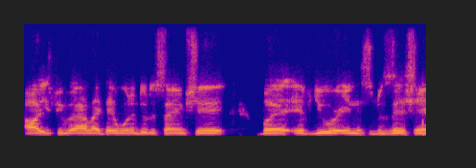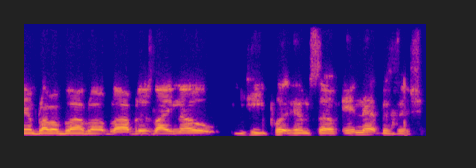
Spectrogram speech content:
all these people act like they want to do the same shit, but if you were in this position, blah blah blah blah blah. But it's like, no, he put himself in that position.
